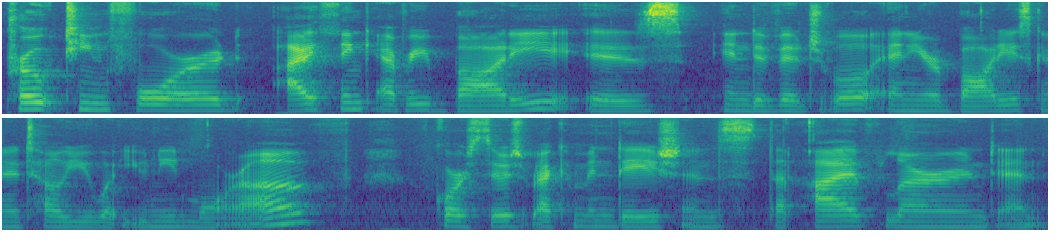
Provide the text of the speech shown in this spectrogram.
protein forward. I think every body is individual and your body is going to tell you what you need more of. Of course, there's recommendations that I've learned and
